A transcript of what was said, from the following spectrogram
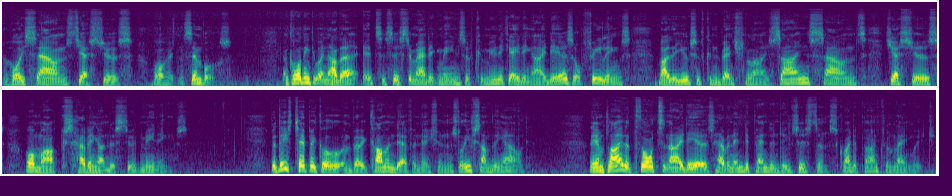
voice sounds, gestures, or written symbols. According to another, it's a systematic means of communicating ideas or feelings by the use of conventionalized signs, sounds, gestures, or marks having understood meanings. But these typical and very common definitions leave something out. They imply that thoughts and ideas have an independent existence, quite apart from language.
